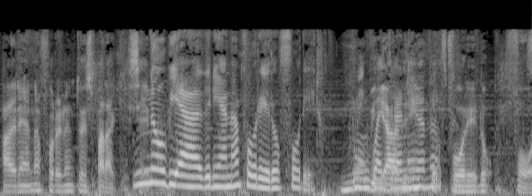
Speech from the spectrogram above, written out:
Adriana Forero, entonces, para que sepa. Novia Adriana Forero Forero. Me Novia encuentran en Adriana. Forero, Forero.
